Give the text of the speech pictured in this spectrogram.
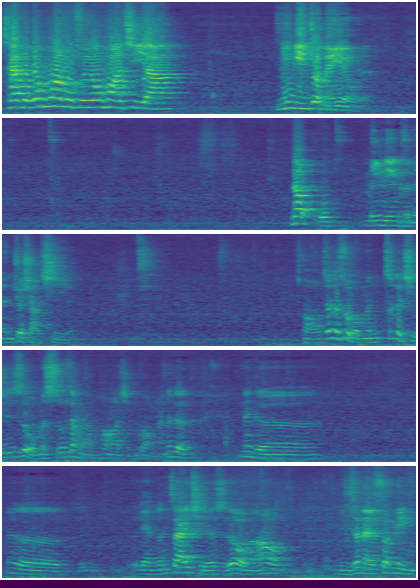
财帛宫化禄夫妻宫化忌啊，明年就没有了。那我明年可能就小气了。哦，这个是我们这个其实是我们实务上常碰到的情况啊。那个那个那个两个人在一起的时候，然后女生来算命，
